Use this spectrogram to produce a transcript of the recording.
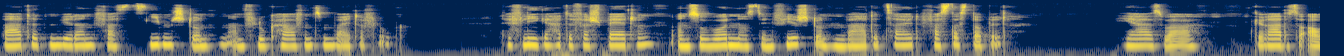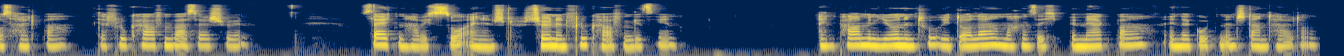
warteten wir dann fast sieben Stunden am Flughafen zum Weiterflug. Der Flieger hatte Verspätung und so wurden aus den vier Stunden Wartezeit fast das Doppelte. Ja, es war gerade so aushaltbar. Der Flughafen war sehr schön. Selten habe ich so einen schönen Flughafen gesehen. Ein paar Millionen Touri-Dollar machen sich bemerkbar in der guten Instandhaltung.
